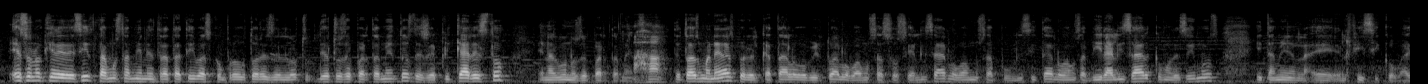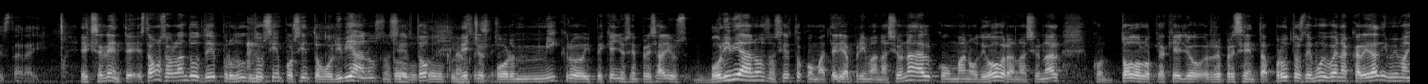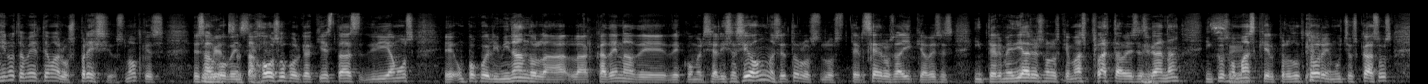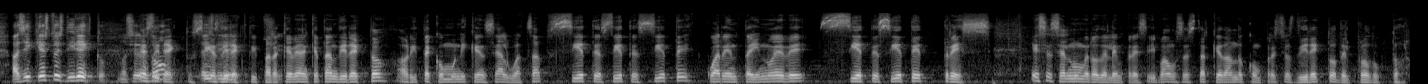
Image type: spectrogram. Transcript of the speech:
Eso no quiere decir, estamos también en tratativas con productores de, otros departamentos de replicar esto en algunos departamentos. De todas maneras, pero el catálogo virtual lo vamos a socializar, lo vamos a publicitar, lo vamos a viralizar, como decimos, y también eh, el físico va a estar ahí. Excelente. Estamos hablando de productos 100% bolivianos, ¿no es cierto? Hechos por micro y pequeños empresarios bolivianos, ¿no es cierto? Con materia prima nacional, con mano de obra nacional, con todo lo que aquello representa. Productos de muy buena calidad y me imagino también el tema de los precios, ¿no? Que es es algo ventajoso porque aquí estás, diríamos, eh, un poco eliminando la, cadena de, comercialización, ¿no es cierto? Los, terceros ahí que a veces intermediarios son los que más plata a veces ganan, incluso más que el productor en muchos casos. Así que esto es directo, ¿no es cierto? Es directo, sí, es, directo. Y para que vean qué tan directo, ahorita comuníquense al WhatsApp 777 49 773. Ese es el número de la empresa y vamos a estar quedando con precios directos del productor.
